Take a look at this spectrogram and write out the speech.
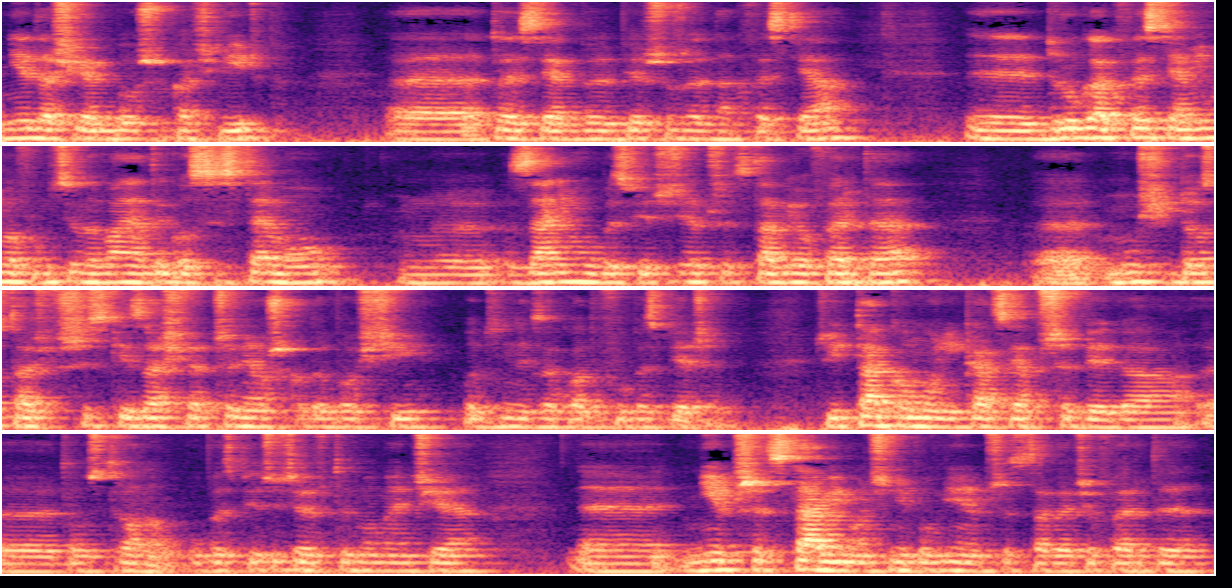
nie da się jakby oszukać liczb. E, to jest jakby pierwszorzędna kwestia. E, druga kwestia, mimo funkcjonowania tego systemu, zanim ubezpieczyciel przedstawi ofertę, musi dostać wszystkie zaświadczenia o szkodowości od innych zakładów ubezpieczeń. Czyli ta komunikacja przebiega tą stroną. Ubezpieczyciel w tym momencie nie przedstawi bądź nie powinien przedstawiać oferty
